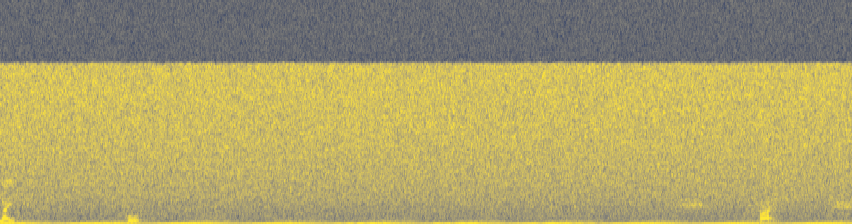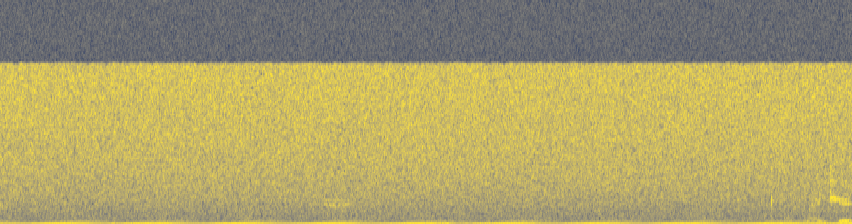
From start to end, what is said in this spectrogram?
like 4 5 98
